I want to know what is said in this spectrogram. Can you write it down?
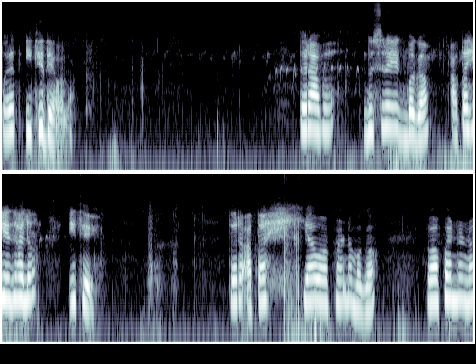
परत इथे द्यावं लागतं. तर आप दुसरं एक बघा आता हे झालं इथे. तर आता या वाफांना बघा वाफांना ना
